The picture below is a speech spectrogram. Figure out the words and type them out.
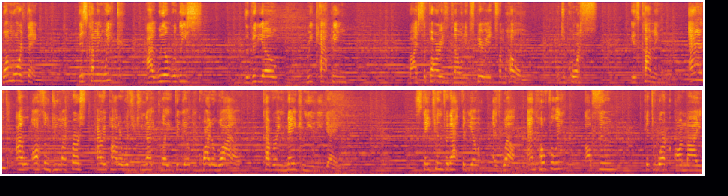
One more thing. This coming week I will release the video recapping my Safari Zone experience from home, which of course is coming and I will also do my first Harry Potter Wizards Unite play video in quite a while, covering May Community Day. Stay tuned for that video as well, and hopefully I'll soon get to work on my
